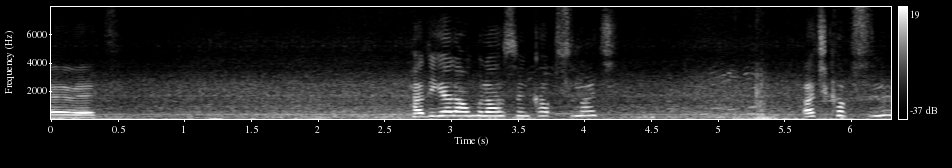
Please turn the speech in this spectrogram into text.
Evet. Hadi gel ambulansın kapısını aç. Aç kapısını.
